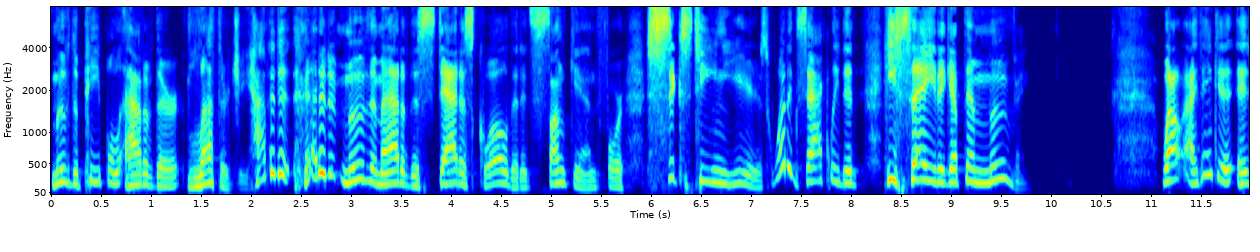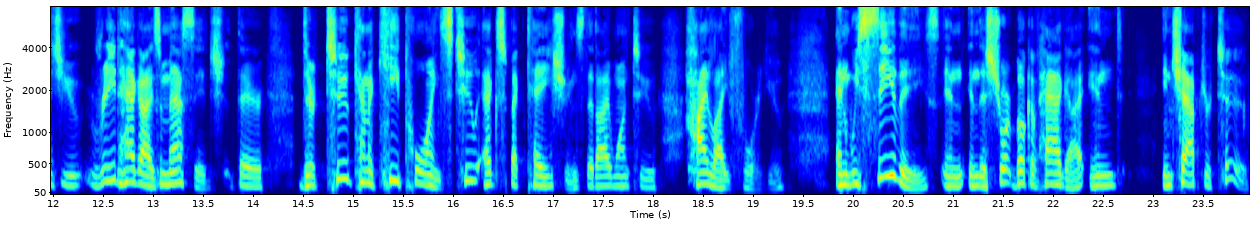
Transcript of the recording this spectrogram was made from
move the people out of their lethargy? How did it, how did it move them out of the status quo that had sunk in for 16 years? What exactly did he say to get them moving? Well, I think as you read Haggai's message, there, there are two kind of key points, two expectations that I want to highlight for you. And we see these in, in the short book of Haggai in, in chapter two.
